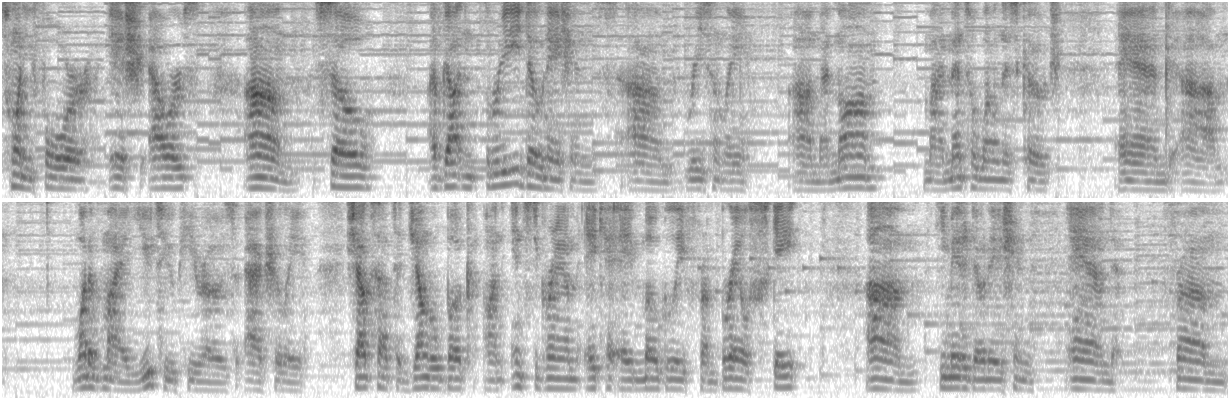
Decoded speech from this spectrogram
24-ish hours. Um, so I've gotten three donations um, recently. Uh, my mom, my mental wellness coach, and um, one of my YouTube heroes actually. Shouts out to Jungle Book on Instagram, aka Mowgli from Braille Skate. Um, he made a donation, and from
